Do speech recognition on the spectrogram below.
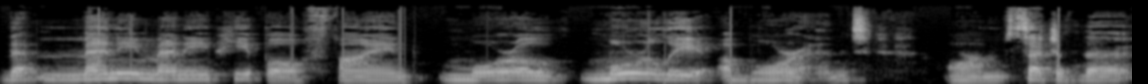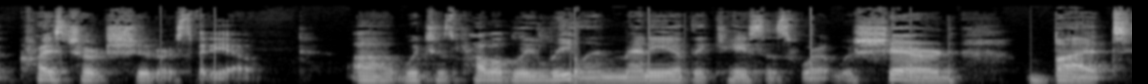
that many, many people find moral, morally abhorrent, um, such as the Christchurch shooters video, uh, which is probably legal in many of the cases where it was shared. But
